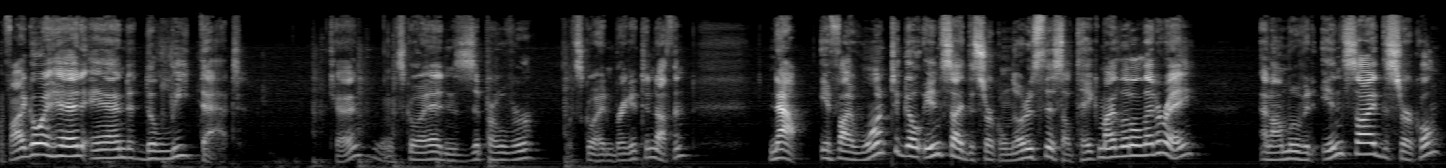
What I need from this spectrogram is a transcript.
if I go ahead and delete that, okay, let's go ahead and zip over. Let's go ahead and bring it to nothing. Now, if I want to go inside the circle, notice this. I'll take my little letter A, and I'll move it inside the circle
